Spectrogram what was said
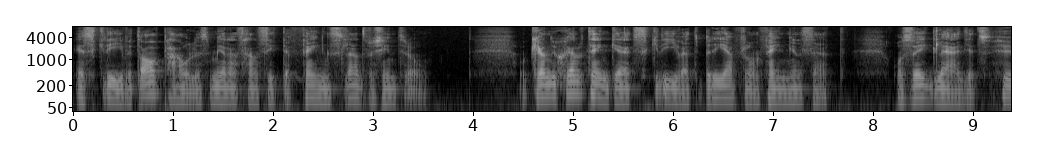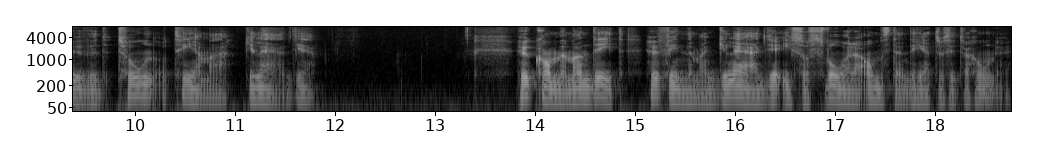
är skrivet av Paulus medan han sitter fängslad för sin tro. Och kan du själv tänka dig att skriva ett brev från fängelset och så är glädjets huvudton och tema glädje. Hur kommer man dit? Hur finner man glädje i så svåra omständigheter och situationer?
